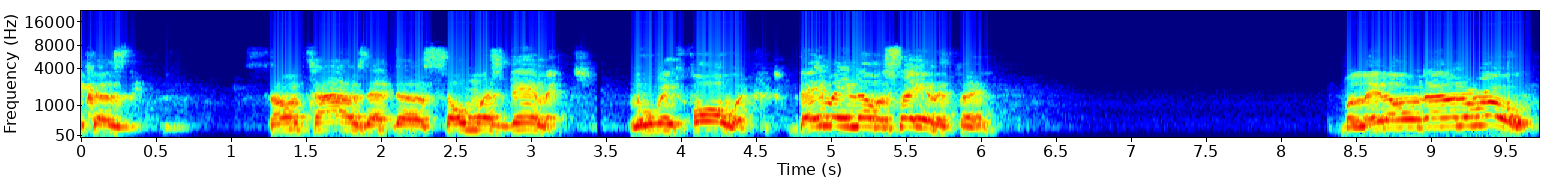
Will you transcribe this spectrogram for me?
Because sometimes that does so much damage moving forward. They may never say anything, but later on down the road,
